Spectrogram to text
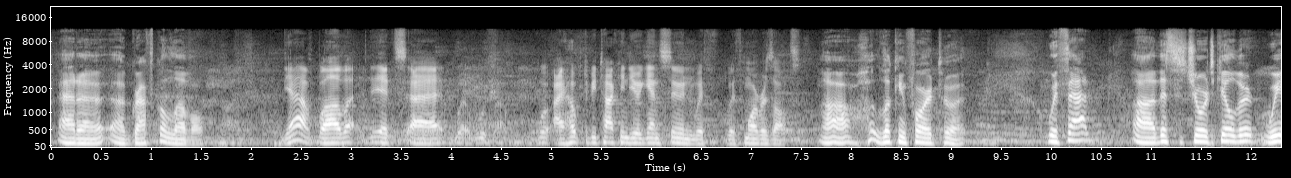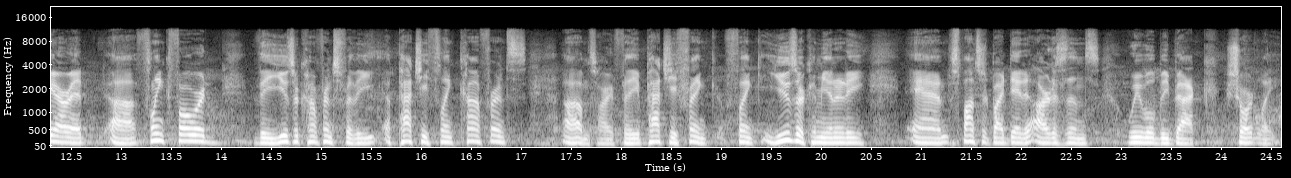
at a, a graphical level. Yeah, well, it's. Uh, I hope to be talking to you again soon with, with more results. Uh, looking forward to it. With that, uh, this is George Gilbert. We are at uh, Flink Forward, the user conference for the Apache Flink conference. Uh, I'm sorry, for the Apache Flink, Flink user community, and sponsored by Data Artisans. We will be back shortly.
